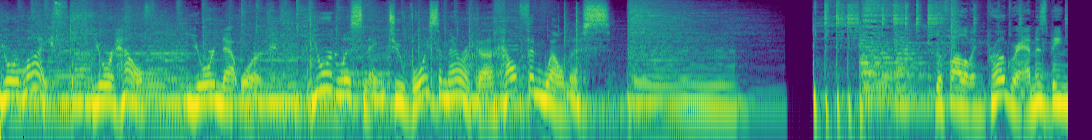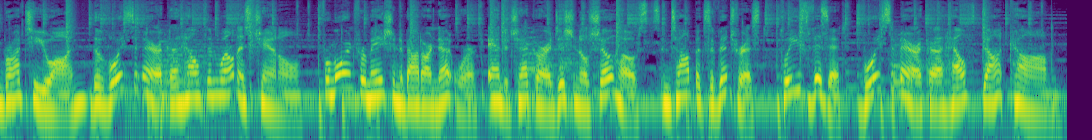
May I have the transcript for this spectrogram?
your life, your health, your network. You're listening to Voice America Health and Wellness. The following program is being brought to you on the Voice America Health and Wellness channel. For more information about our network and to check our additional show hosts and topics of interest, please visit voiceamericahealth.com.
